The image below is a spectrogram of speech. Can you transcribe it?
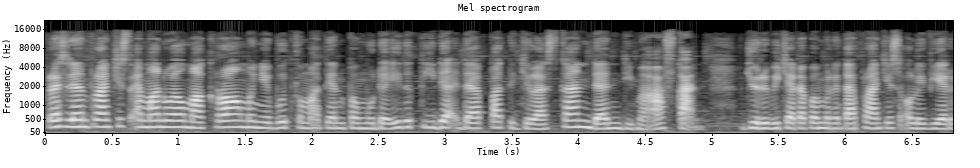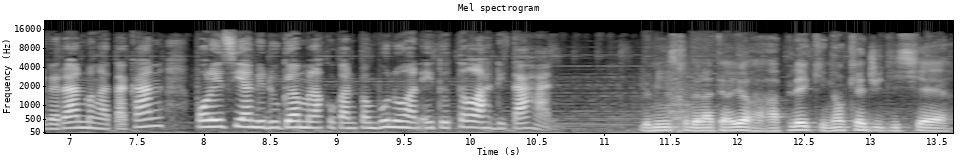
Presiden Prancis Emmanuel Macron menyebut kematian pemuda itu tidak dapat dijelaskan dan dimaafkan. Juru bicara pemerintah Prancis Olivier Veran mengatakan polisi yang diduga melakukan pembunuhan itu telah ditahan. Le ministre de l'Intérieur a rappelé qu'une enquête judiciaire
